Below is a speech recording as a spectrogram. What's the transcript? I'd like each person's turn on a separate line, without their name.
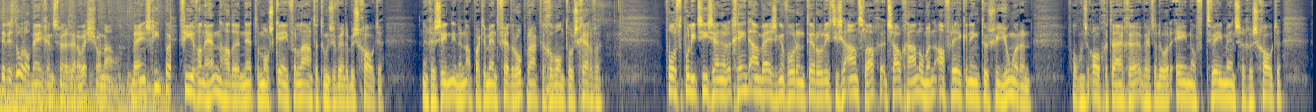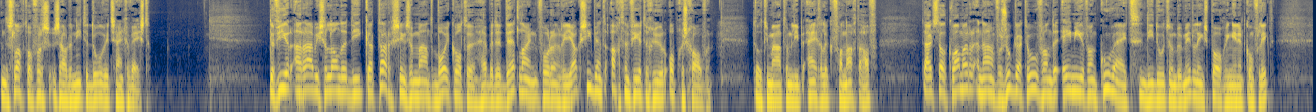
Dit is door Almegens met het NOS-journaal. Bij een schietpartij, vier van hen hadden net de moskee verlaten toen ze werden beschoten. Een gezin in een appartement verderop raakte gewond door scherven. Volgens de politie zijn er geen aanwijzingen voor een terroristische aanslag. Het zou gaan om een afrekening tussen jongeren. Volgens ooggetuigen werd er door één of twee mensen geschoten... en de slachtoffers zouden niet de doelwit zijn geweest. De vier Arabische landen die Qatar sinds een maand boycotten... hebben de deadline voor een reactie met 48 uur opgeschoven. Het ultimatum liep eigenlijk vannacht af. Het uitstel kwam er na een verzoek daartoe van de emir van Kuwait. Die doet een bemiddelingspoging in het conflict.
